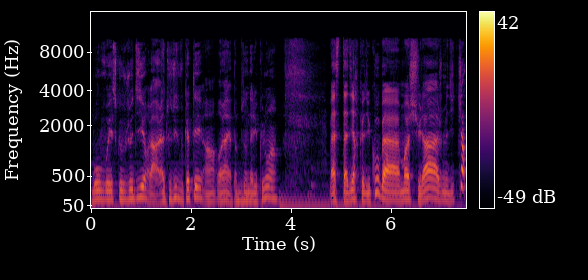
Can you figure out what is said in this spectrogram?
Bon, vous voyez ce que je veux dire. Là, là tout de suite, vous captez. Hein. Voilà, il n'y a pas besoin d'aller plus loin. Bah, c'est-à-dire que du coup, bah, moi je suis là, je me dis, tiens,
